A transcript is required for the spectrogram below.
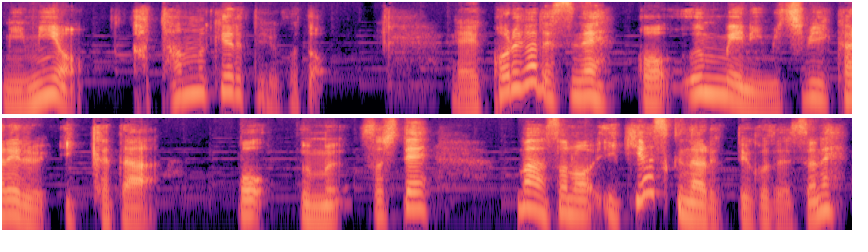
耳を傾けるということ。えーこれがですね、こう、運命に導かれる生き方を生む。そして、まあ、その生きやすくなるっていうことですよね。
